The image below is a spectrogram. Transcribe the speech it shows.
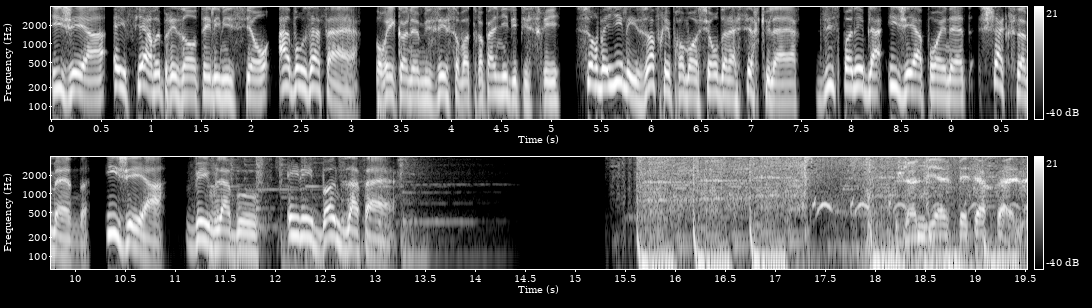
IGA est fier de présenter l'émission À vos affaires. Pour économiser sur votre panier d'épicerie, surveillez les offres et promotions de la circulaire disponible à IGA.net chaque semaine. IGA, vive la bouffe et les bonnes affaires. Geneviève Peterson.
